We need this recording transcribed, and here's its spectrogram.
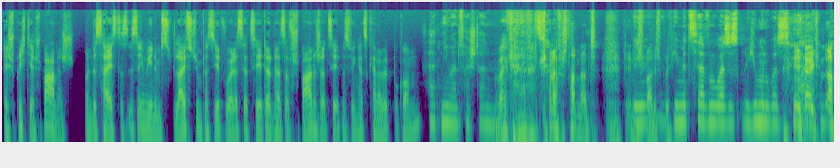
er spricht ja Spanisch. Und das heißt, das ist irgendwie in einem Livestream passiert, wo er das erzählt hat und er hat es auf Spanisch erzählt, deswegen hat es keiner mitbekommen. Das hat niemand verstanden. Weil keiner, es keiner verstanden hat, der nicht Spanisch spricht. Wie mit Seven versus Human vs. ja, genau.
